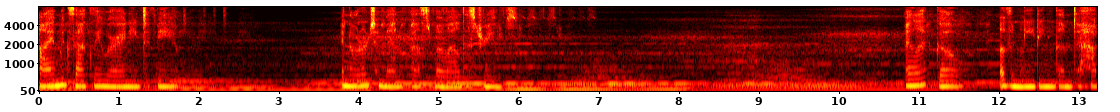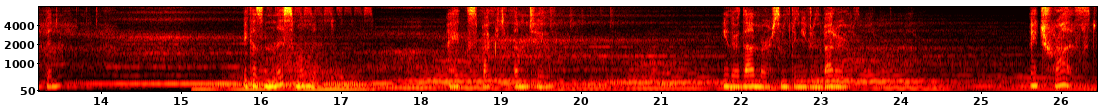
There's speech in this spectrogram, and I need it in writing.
I am exactly where I need to be in order to manifest my wildest dreams. I let go of needing them to happen because in this moment, I expect them to either them or something even better. I trust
